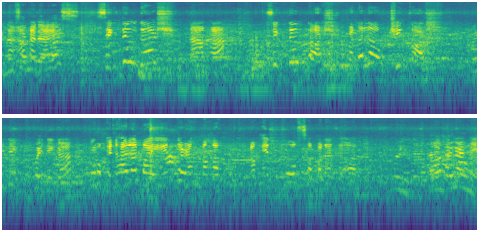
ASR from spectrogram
Nasa ka guys? Sigdil dash. Naka? Sigdil dash. Padala og Gcash. Pwede, pwede ka? Pero kinahala ba i-enter ang mga ang info sa paladaan? Ano ka ni?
